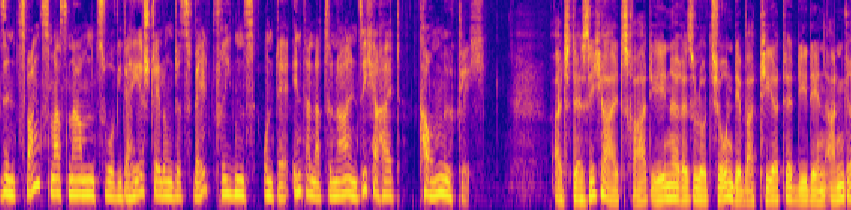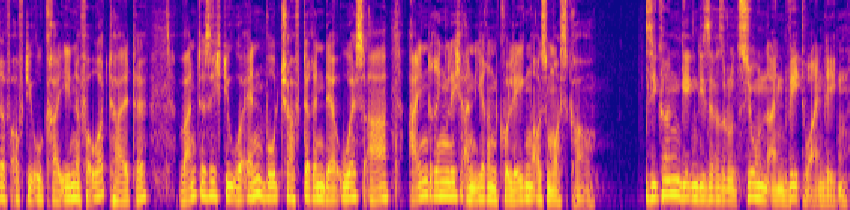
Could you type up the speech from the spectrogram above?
sind Zwangsmaßnahmen zur Wiederherstellung des Weltfriedens und der internationalen Sicherheit kaum möglich. Als der Sicherheitsrat jene Resolution debattierte, die den Angriff auf die Ukraine verurteilte, wandte sich die UN-Botschafterin der USA eindringlich an ihren Kollegen aus Moskau. Sie können gegen diese Resolution ein Veto einlegen,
